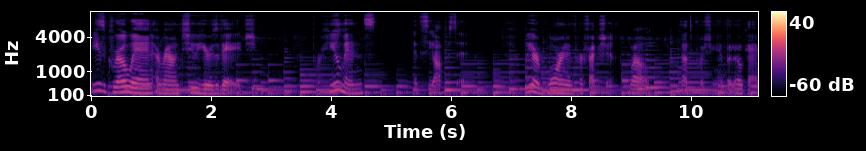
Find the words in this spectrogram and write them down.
These grow in around two years of age. For humans, it's the opposite. We are born in perfection. Well, that's pushing it, but okay.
